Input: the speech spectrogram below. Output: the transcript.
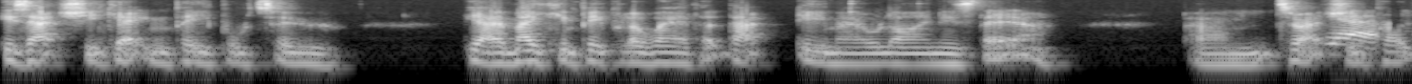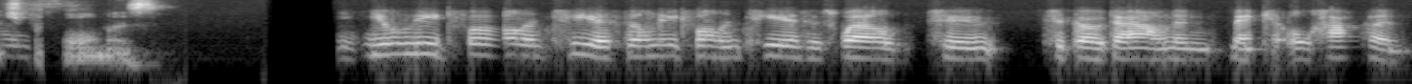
is actually getting people to, you know, making people aware that that email line is there um, to actually yeah, approach performers. You'll need volunteers. They'll need volunteers as well to to go down and make it all happen.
